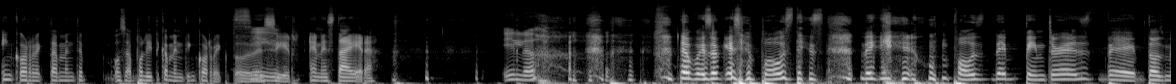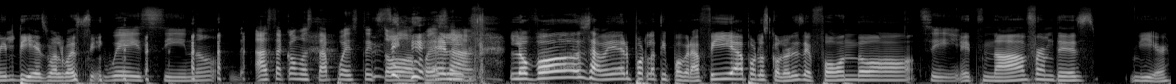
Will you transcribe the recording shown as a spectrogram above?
incorrectamente, o sea, políticamente incorrecto de Sí. decir en esta era. Y lo... Te apuesto que ese post es de que un post de Pinterest de 2010 o algo así. Güey, sí, ¿no? Hasta como está puesto y todo. Sí, pues, el- ah, Lo puedo saber por la tipografía, por los colores de fondo. sí. It's not from this year,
